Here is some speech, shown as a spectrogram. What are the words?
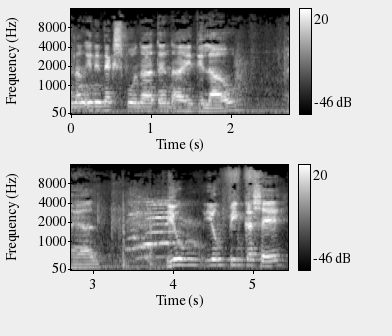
Ayan, ang ininext po natin ay dilaw. Ayan. Yung, yung pink kasi,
